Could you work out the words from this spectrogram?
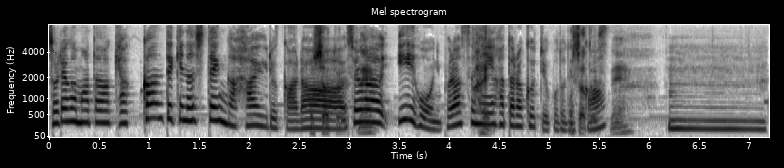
それがまた客観的な視点が入るから、ね、それはいい方にプラスに働くということですか、はい、ね。うん。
